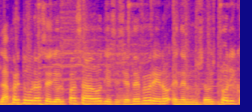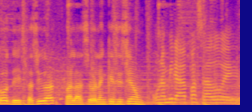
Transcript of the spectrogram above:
La apertura se dio el pasado 17 de febrero en el Museo Histórico de esta ciudad, Palacio de la Inquisición. Una mirada al pasado es,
